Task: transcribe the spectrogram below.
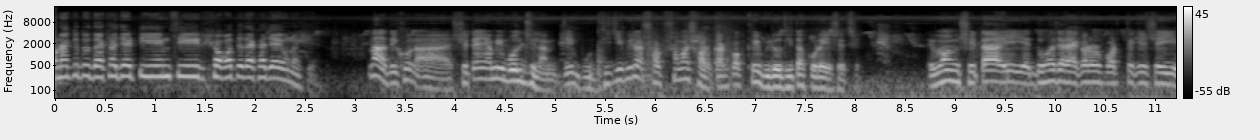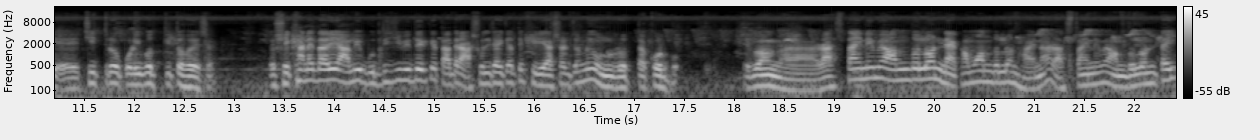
ওনাকে তো দেখা যায় টিএমসির সভাতে দেখা যায় ওনাকে। না দেখুন সেটাই আমি বলছিলাম যে বুদ্ধিজীবীরা সবসময় সরকার পক্ষের বিরোধিতা করে এসেছে এবং সেটা এই দু হাজার এগারোর পর থেকে সেই চিত্র পরিবর্তিত হয়েছে। তো সেখানে দাঁড়িয়ে আমি বুদ্ধিজীবীদেরকে তাদের আসল জায়গাতে ফিরে আসার জন্যই অনুরোধটা করব। এবং রাস্তায় নেমে আন্দোলন ন্যাকামো আন্দোলন হয় না। রাস্তায় নেমে আন্দোলনটাই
